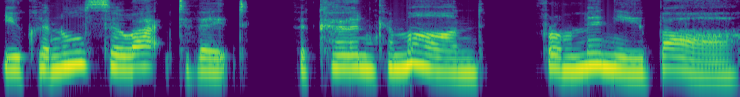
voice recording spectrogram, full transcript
You can also activate the Cone command from menu bar.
